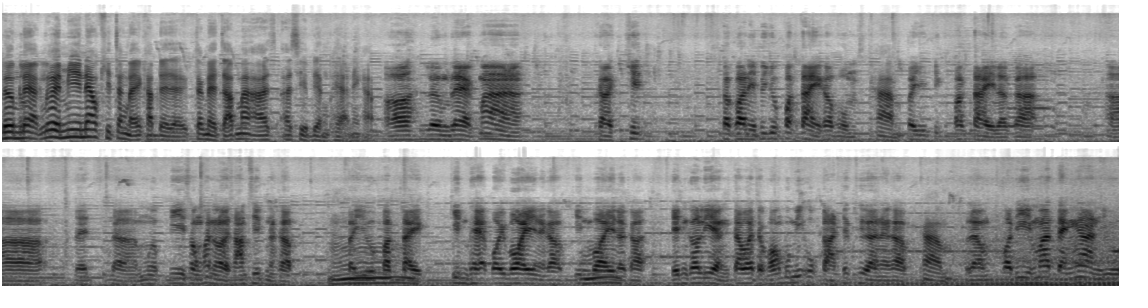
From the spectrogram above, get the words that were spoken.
เริ่มแรกเลยมีแนวคิดจังไหนครับได้จังไหนจับมาอาอาชีพเลี้ยงแพะนี่ครับอ๋อเริ่มแรกมาก็คิด แตะกอนนี่ไปอยู่ปักใต้ครับผมครับไปอยู่ที่ภาคใต้แล้วก็อ่าได้อ่าเมื่อปี2530นะครับมไปอยู่ภาคใต้กินแพะบ่อยๆนะครับกินบ่อยอืมแล้วก็เห็นเขาเลี้ยง แต่ว่าเจ้าของบ่มีโอกาสจักเทื่อนะครับครับแล้วพอดีมาแต่งงานอยู่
